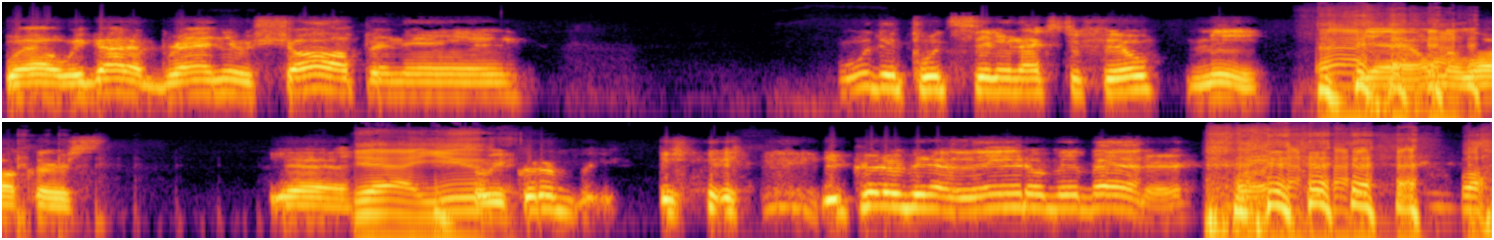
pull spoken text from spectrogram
Well, we got a brand new shop, and then who they put sitting next to Phil? Me. yeah, on the lockers. Yeah. Yeah, you. So we could have. you could have been a little bit better. well,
